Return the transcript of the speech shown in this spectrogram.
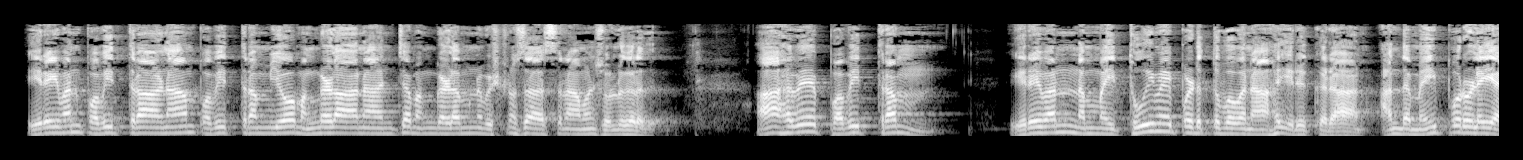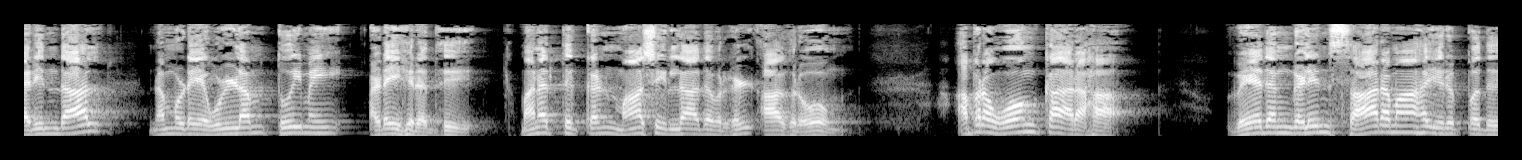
இறைவன் பவித்ராணாம் பவித்ரம் யோ மங்களானாஞ்ச மங்களம்னு விஷ்ணு சஹஸ்ரநாமன் சொல்லுகிறது. ஆகவே பவித்ரம். இறைவன் நம்மை தூய்மைப்படுத்துபவனாக இருக்கிறான். அந்த மெய்ப்பொருளை அறிந்தால் நம்முடைய உள்ளம் தூய்மை அடைகிறது. மனத்துக்கண் மாசு இல்லாதவர்கள் ஆகிறோம். அப்புறம் ஓங்காரஹா. வேதங்களின் சாரமாக இருப்பது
